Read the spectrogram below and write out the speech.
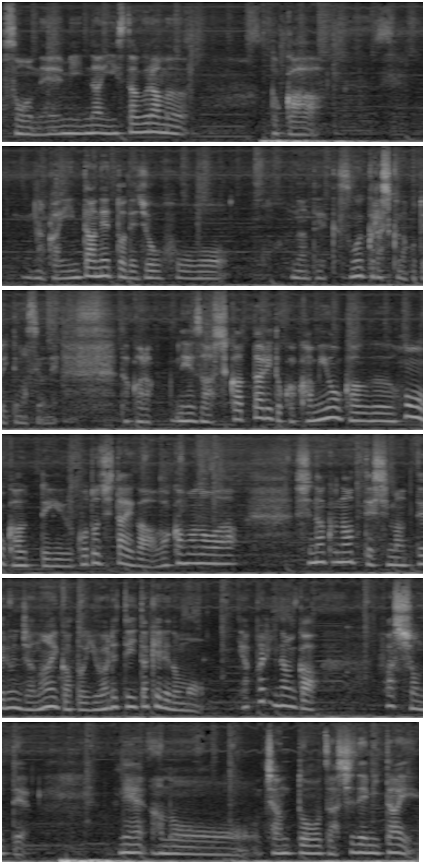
そうねみんなインスタグラムとかなんかインターネットで情報をなんてすごいクラシックなこと言ってますよね。だからね雑誌買ったりとか紙を買う本を買うっていうこと自体が若者はしなくなってしまってるんじゃないかと言われていたけれどもやっぱりなんかファッションってねあのー、ちゃんと雑誌で見たい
